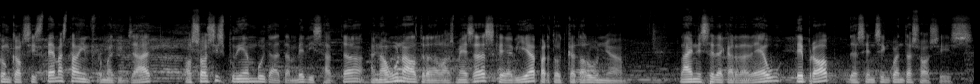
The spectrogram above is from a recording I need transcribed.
com que el sistema estava informatitzat, els socis podien votar també dissabte en alguna altra de les meses que hi havia per tot Catalunya. L'ANC de Cardedeu té prop de 150 socis.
